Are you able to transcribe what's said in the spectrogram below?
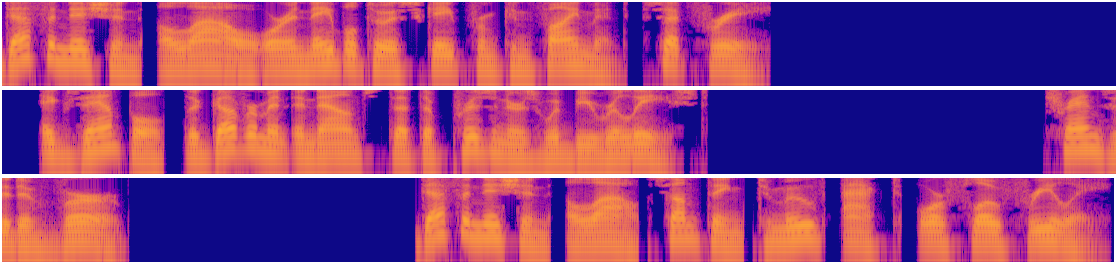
Definition, allow or enable to escape from confinement, set free. Example, the government announced that the prisoners would be released. Transitive verb. Definition, allow something to move, act, or flow freely.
